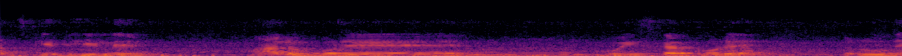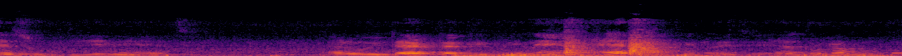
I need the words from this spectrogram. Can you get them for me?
আজকে ঢেলে ভালো করে পরিষ্কার করে রোদে শুকিয়ে নিয়েছি। আর ওইটা একটা টিফিনে এক টিফিন হয়েছে। এতটা মতো,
